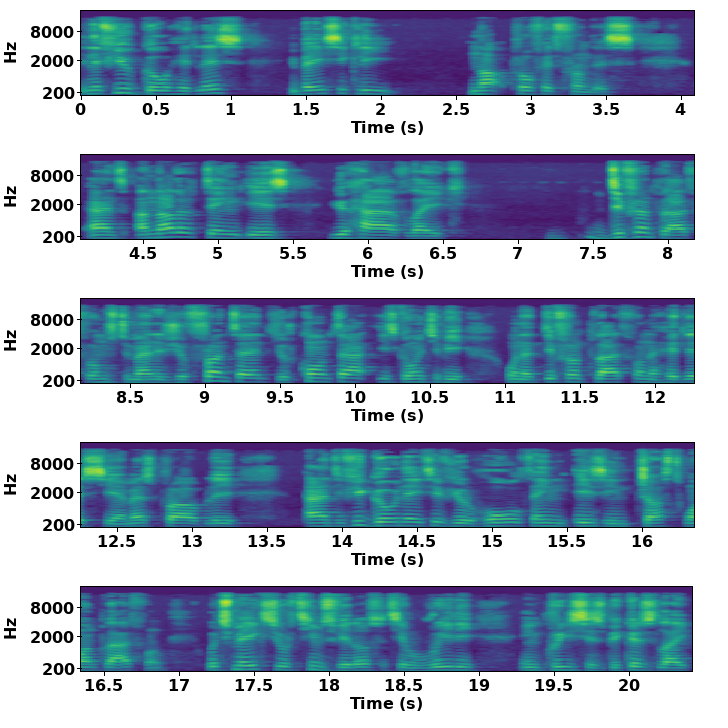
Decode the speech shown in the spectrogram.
And if you go headless, you basically not profit from this. And another thing is you have like different platforms to manage your front end. Your content is going to be on a different platform, a headless CMS probably. And if you go native, your whole thing is in just one platform, which makes your team's velocity really increases because like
